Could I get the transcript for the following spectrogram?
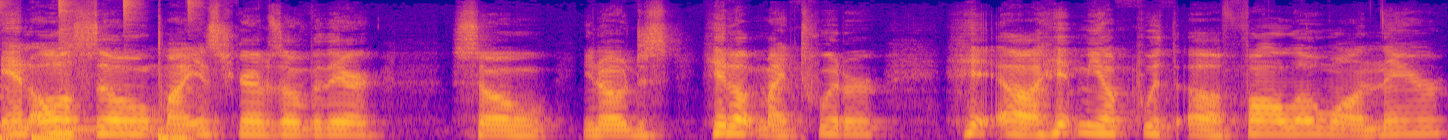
And also, my Instagram's over there. So, you know, just hit up my Twitter. Hit, uh, hit me up with a follow on there.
